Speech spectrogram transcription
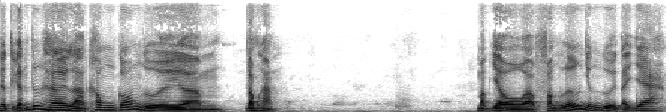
Nghịch cảnh thứ hai là không có người à, đồng hành. Mặc dầu à, phần lớn những người tại gia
